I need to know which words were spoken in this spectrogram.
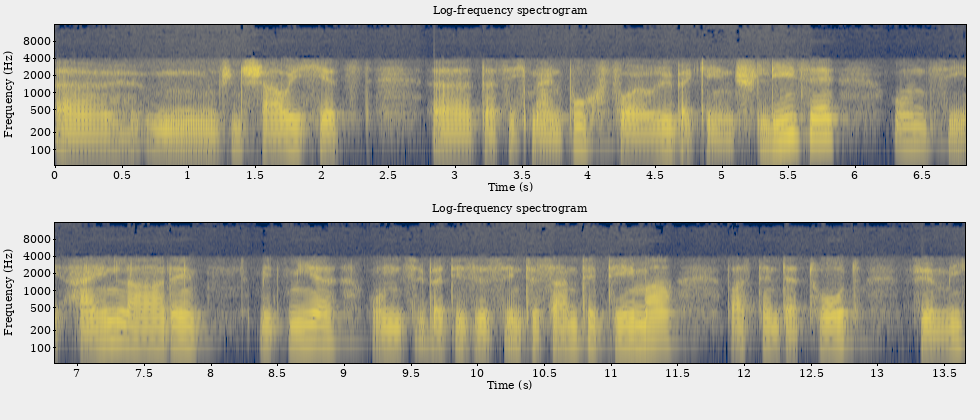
äh, schaue ich jetzt, äh, dass ich mein Buch vorübergehend schließe und Sie einlade, mit mir uns über dieses interessante Thema, was denn der Tod für mich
